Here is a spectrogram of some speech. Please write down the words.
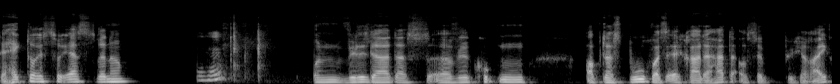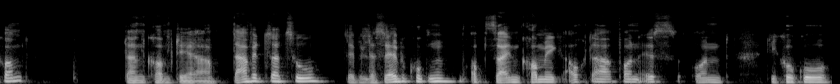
Der Hector ist zuerst drinne mhm. und will da das, äh, will gucken, ob das Buch, was er gerade hat, aus der Bücherei kommt. Dann kommt der David dazu, der will dasselbe gucken, ob sein Comic auch davon ist. Und die Coco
